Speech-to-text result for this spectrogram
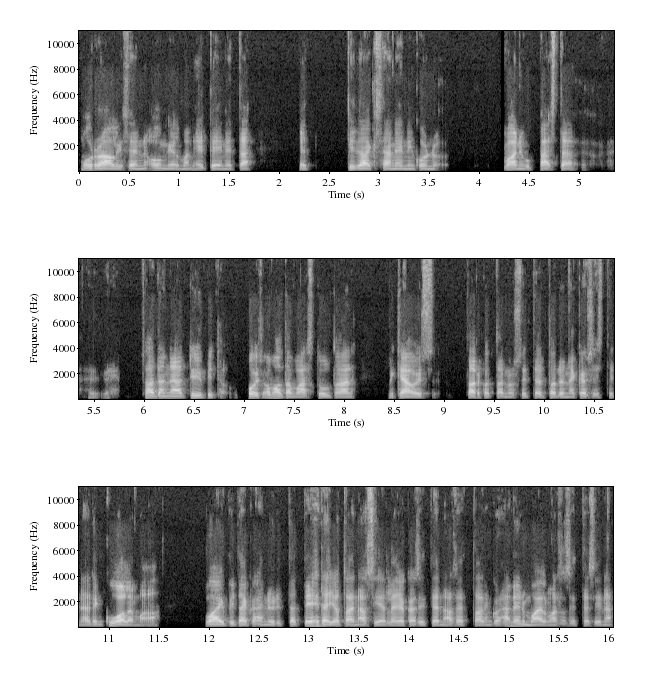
moraalisen ongelman eteen, että, että pitääkö hänen niin kuin, vaan niin kuin päästä, saada nämä tyypit pois omalta vastuultaan, mikä olisi tarkoittanut sitten todennäköisesti näiden kuolemaa, vai pitääkö hän yrittää tehdä jotain asialle, joka sitten asettaa niin kuin hänen maailmansa sitten siinä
